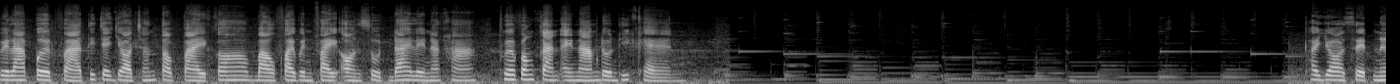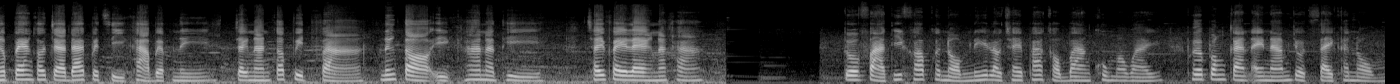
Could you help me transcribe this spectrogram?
เวลาเปิดฝาที่จะหยอดชั้นต่อไป ก็เบาไฟเป็นไฟอ่อนสุดได้เลยนะคะ เพื่อป้องกันไอ้น้ำโดนที่แขน อหยอดเสร็จเนื้อแป้งเขาจะได้เป็นสีขาวแบบนี้ จากนั้นก็ปิดฝานึ่งต่ออีก 5 นาที ใช้ไฟแรงนะคะ ตัวฝาที่ครอบขนมนี้เราใช้ผ้าขาวบางคลุมเอาไว้ เพื่อป้องกันไอ้น้ำหยดใส่ขนม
